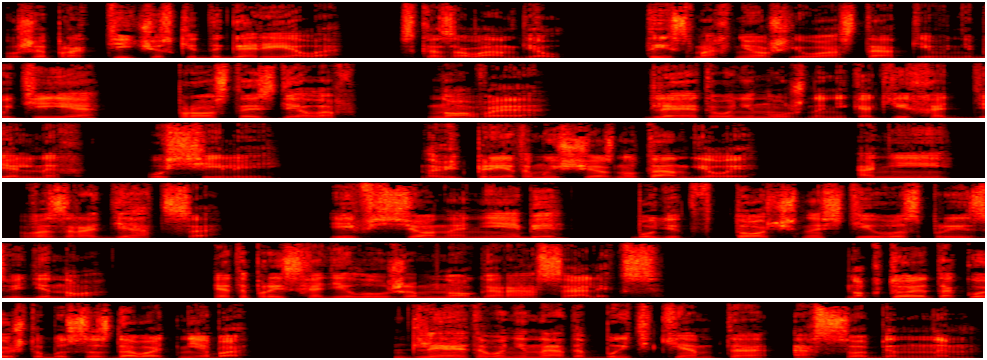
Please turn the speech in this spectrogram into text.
уже практически догорело, сказал ангел. Ты смахнешь его остатки в небытие, просто сделав новое. Для этого не нужно никаких отдельных усилий. Но ведь при этом исчезнут ангелы. Они возродятся, и все на небе будет в точности воспроизведено. Это происходило уже много раз, Алекс. Но кто я такой, чтобы создавать небо? Для этого не надо быть кем-то особенным.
